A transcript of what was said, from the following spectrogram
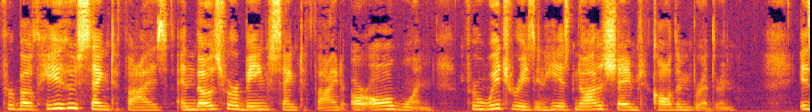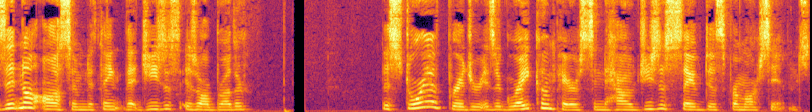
"For both he who sanctifies and those who are being sanctified are all one, for which reason he is not ashamed to call them brethren. Is it not awesome to think that Jesus is our brother? The story of Bridger is a great comparison to how Jesus saved us from our sins.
